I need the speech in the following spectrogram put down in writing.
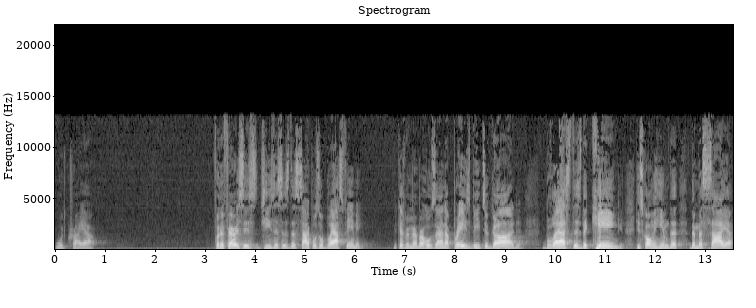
would cry out. For the Pharisees, Jesus' disciples were blaspheming. Because remember, Hosanna, praise be to God. Blessed is the King. He's calling him the, the Messiah,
